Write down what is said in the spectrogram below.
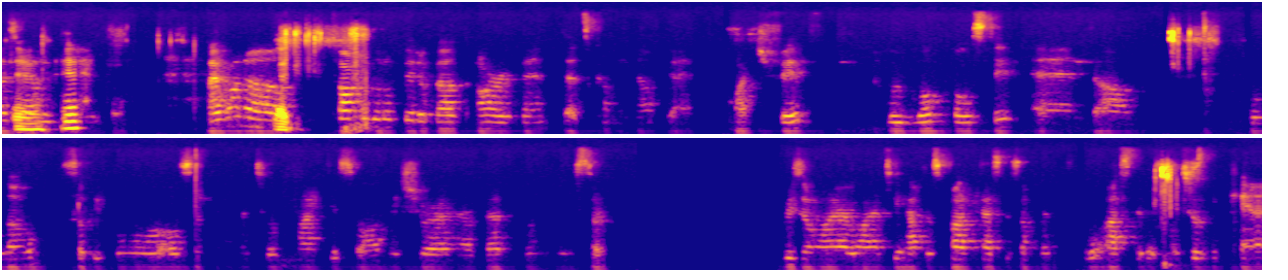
That's Yeah, really it- I want to talk a little bit about our event that's coming up at March 5th. We will post it reason why I wanted to have this podcast is I'm with Austin as much as we can.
